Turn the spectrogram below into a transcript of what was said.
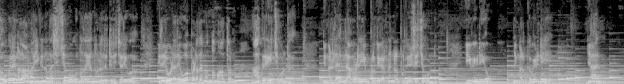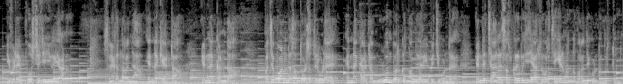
സൗകര്യങ്ങളാണ് ഇങ്ങനെ നശിച്ചു പോകുന്നത് എന്നുള്ളൊരു തിരിച്ചറിവ് ഇതിലൂടെ രൂപപ്പെടണമെന്ന് മാത്രം ആഗ്രഹിച്ചുകൊണ്ട് നിങ്ങളുടെ എല്ലാവരുടെയും പ്രതികരണങ്ങൾ പ്രതീക്ഷിച്ചുകൊണ്ടും ഈ വീഡിയോ നിങ്ങൾക്ക് വേണ്ടി ഞാൻ ഇവിടെ പോസ്റ്റ് ചെയ്യുകയാണ്. സ്നേഹം നിറഞ്ഞ എന്നെ കേട്ട എന്നെ കണ്ട പച്ചപ്പാണിന്റെ സന്തോഷത്തിലൂടെ എന്നെ കേട്ട മുഴുവൻ പേർക്കും നന്ദി അറിയിപ്പിച്ചുകൊണ്ട് എന്റെ ചാനൽ സബ്സ്ക്രൈബ് ചെയ്യാത്തവർ ചെയ്യണമെന്ന് പറഞ്ഞുകൊണ്ട് നിർത്തുന്നു.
